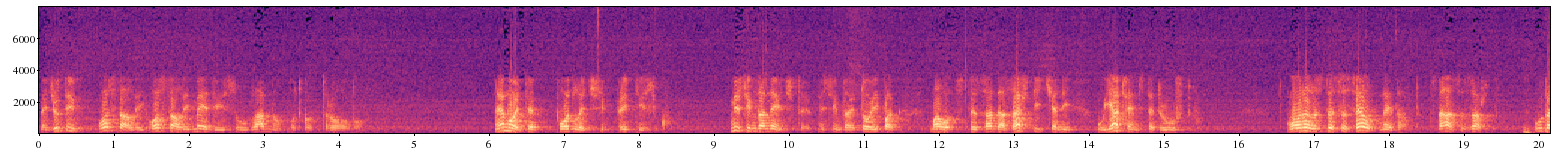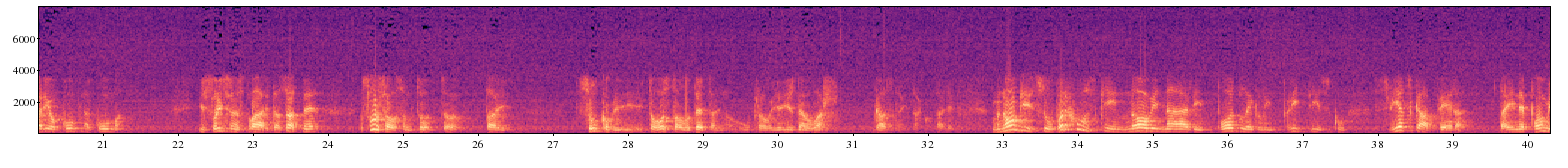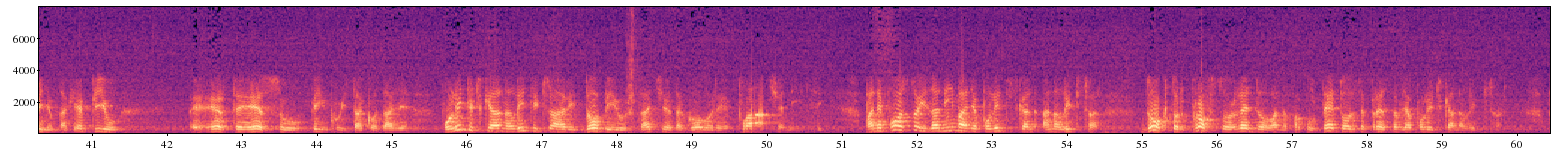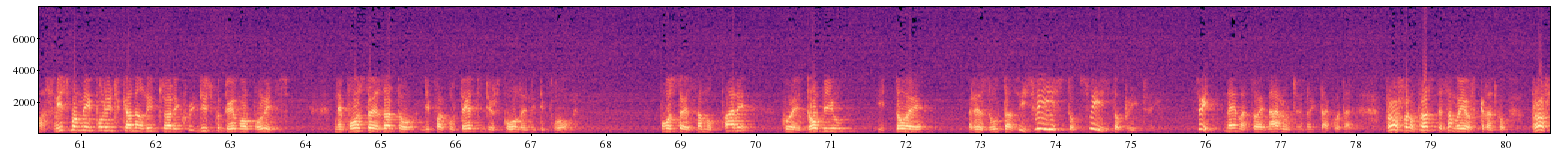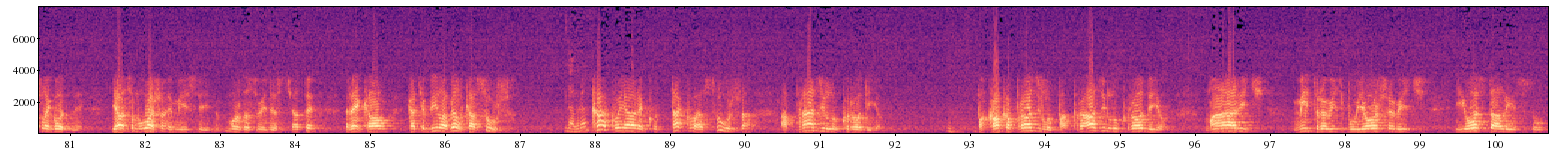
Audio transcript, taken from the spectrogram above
Međutim, ostali, ostali mediji su uglavnom pod kontrolom. Nemojte podleći pritisku. Mislim da nećete. Mislim da je to ipak malo ste sada zaštićeni u jačem ste društvu. Morali ste se seliti nedavno. Zna se zašto. Udario kum na kuma. I slične stvari. Da sad ne... Slušao sam to, to taj sukob i to ostalo detaljno. Upravo je izneo vaš gazda i tako dalje. Mnogi su vrhunski novinari podlegli pritisku svjetska pera, da i ne pominjem, na Happy-u, e, RTS-u, Pinku i tako dalje. Politički analitičari dobiju šta će da govore plaćenici. Pa ne postoji zanimanje politička analitičar. Doktor, profesor redova na fakultetu, on se predstavlja politički analitičar. Pa svi smo mi politički analitičari koji diskutujemo o politici. Ne postoje zato ni fakulteti, ni škole, ni diplome. Postoje samo pare koje dobiju i to je rezultat. I svi isto, svi isto pričaju. Svi, nema, to je naručeno i tako dalje. Prošle, oprostite samo još kratko, prošle godine, ja sam u vašoj emisiji, možda se vi ne sjećate, rekao kad je bila velika suša. Dobro. Kako ja rekao, takva suša, a praziluk rodio. Pa kakav praziluk? Pa praziluk rodio. Marić, Mitrović, Bujošević i ostali su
